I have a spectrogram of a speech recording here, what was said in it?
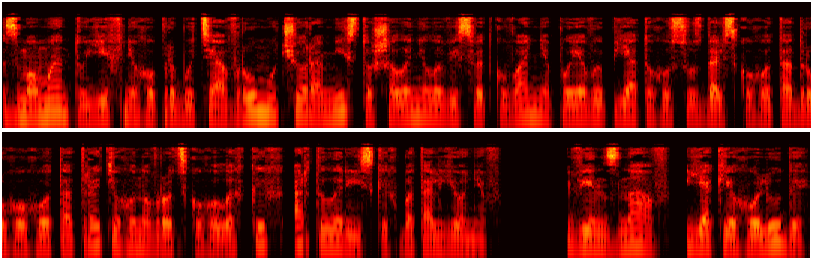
З моменту їхнього прибуття в Рум учора місто шаленіло від святкування появи 5-го Суздальського та 2-го та 3-го Новродського легких артилерійських батальйонів. Він знав, як його люди,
